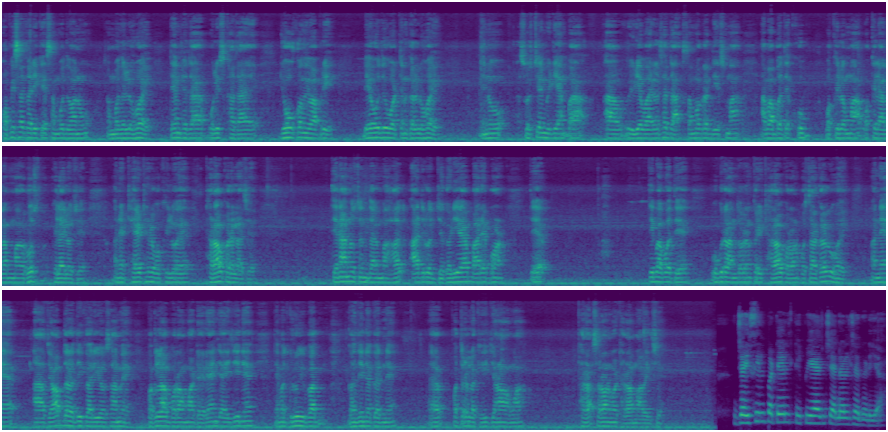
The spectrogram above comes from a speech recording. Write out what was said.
ઓફિસર તરીકે સંબોધવાનું સંબોધેલું હોય, તેમ છતાં પોલીસ ખાતાએ જો હુકમી વાપરી, બેહુદું વર્તન કરેલું હોય, એનું સોશિયલ મીડિયામાં આ વીડિયો વાયરલ થતાં સમગ્ર દેશમાં આ બાબતે ખૂબ વકીલોમાં વકીલ આલમમાં રોષ ફેલાયેલો છે અને ઠેર ઠેર વકીલોએ ઠરાવ કરેલા છે. તેના અનુસંધાનમાં હાલ આજરોજ ઝઘડિયા બારે પણ તે તે બાબતે ઉગ્ર આંદોલન કરી ઠરાવ કરવાનું પસાર કરેલું હોય અને આ જવાબદાર અધિકારીઓ સામે પગલાં ભરવા માટે રેન્જ આઈજીને તેમજ ગૃહ વિભાગ ગાંધીનગરને પત્ર લખી જણાવવામાં ઠરા, સરવાનમાં ઠરાવવામાં આવેલ છે. Jayshil Patel TPN channel Jhagadia.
